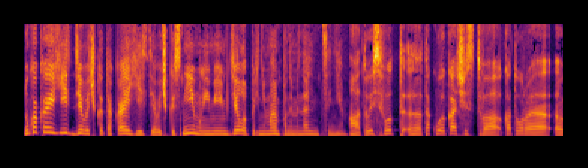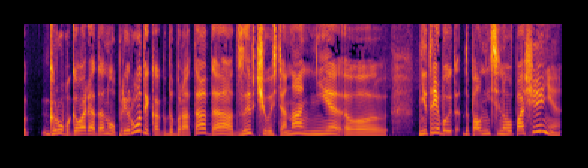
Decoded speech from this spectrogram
Ну, какая есть девочка, такая есть девочка. С ней мы имеем дело, принимаем по номинальной цене. А, то есть вот э, такое качество, которое э, грубо говоря, дано природой, как доброта, да, отзывчивость, она не, э, не требует дополнительного поощрения?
